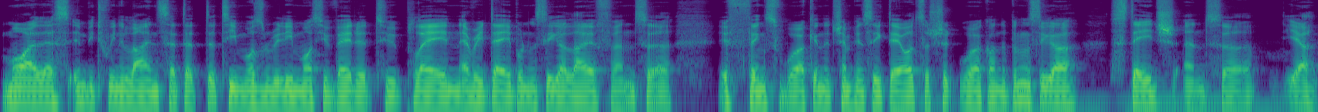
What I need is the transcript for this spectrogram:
more or less in between the lines said that the team wasn't really motivated to play in everyday Bundesliga life, and uh, if things work in the Champions League, they also should work on the Bundesliga stage. And yeah,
